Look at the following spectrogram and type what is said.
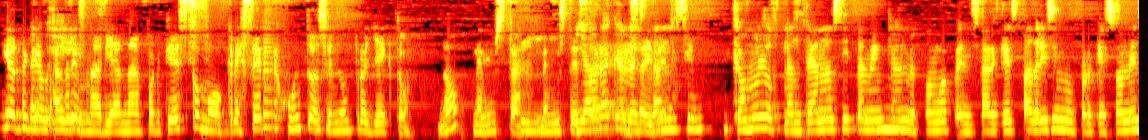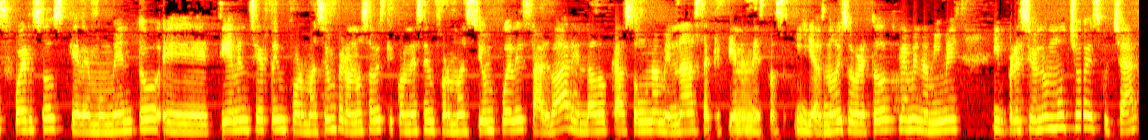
Fíjate qué padre, Mariana, porque es como crecer juntos en un proyecto. ¿no? Me gusta, me gusta. Y ahora que lo están diciendo, cómo lo plantean así también, me pongo a pensar que es padrísimo porque son esfuerzos que de momento eh, tienen cierta información, pero no sabes que con esa información puedes salvar en dado caso una amenaza que tienen estas illas, ¿no? Y sobre todo, Clemen, a mí me impresionó mucho escuchar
